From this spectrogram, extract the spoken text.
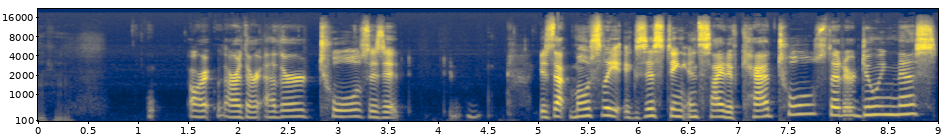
Mm-hmm. Are are there other tools? Is it is that mostly existing inside of CAD tools that are doing this?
